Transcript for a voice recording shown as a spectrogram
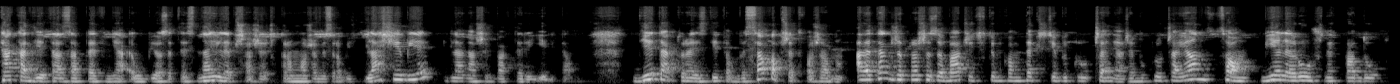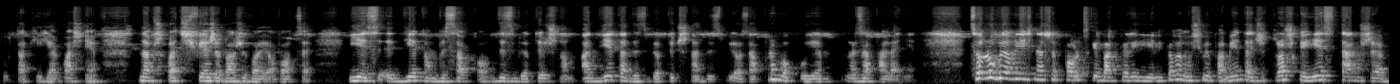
Taka dieta zapewnia eubiozę, to jest najlepsza rzecz, którą możemy zrobić dla siebie i dla naszych bakterii jelitowych. Dieta, która jest dietą wysoko przetworzoną, ale także proszę zobaczyć w tym kontekście wykluczenia, że wykluczającą wiele różnych produktów, takich jak właśnie na przykład świeże warzywa i owoce, jest dietą wysoko dysbiotyczną, a dieta dysbiotyczna, dysbioza prowokuje zapalenie. Co lubią jeść nasze polskie bakterie jelitowe? Musimy pamiętać, że troszkę jest tak, że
